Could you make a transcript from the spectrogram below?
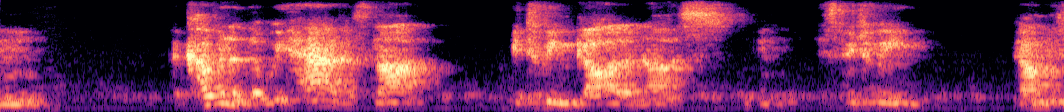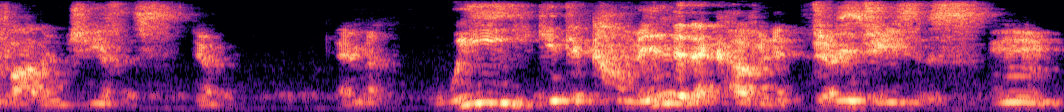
Mm. The covenant that we have is not between God and us. It's between God the Father and Jesus. Amen. We get to come into that covenant through Yes. Jesus. Mm.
